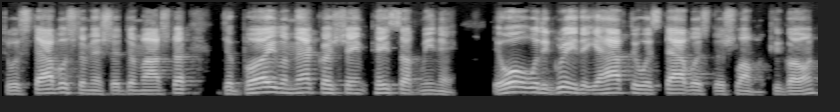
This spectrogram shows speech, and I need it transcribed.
to establish the mishnah demashta deboy lemekra shem pesach mine. They all would agree that you have to establish the shlama. Kigon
